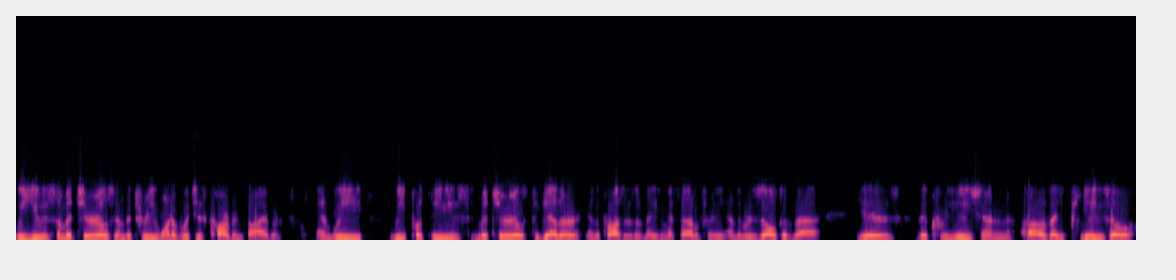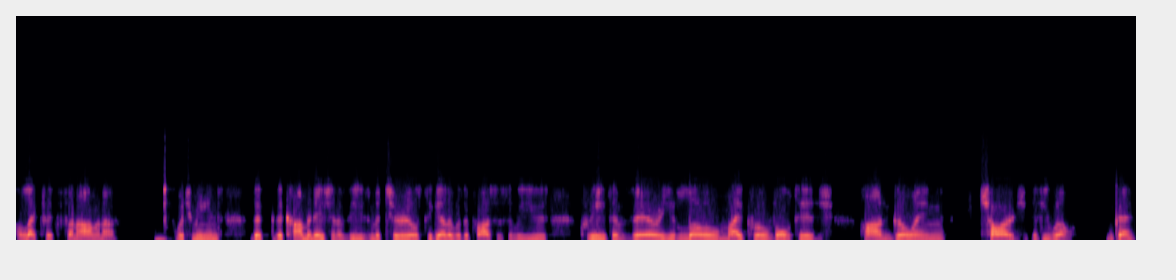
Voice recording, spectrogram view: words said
we use some materials in the tree, one of which is carbon fiber, and we we put these materials together in the process of making a saddle tree, and the result of that is the creation of a piezoelectric phenomena, which means the, the combination of these materials together with the process that we use creates a very low micro voltage ongoing charge, if you will. Okay,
